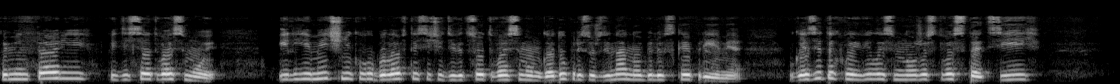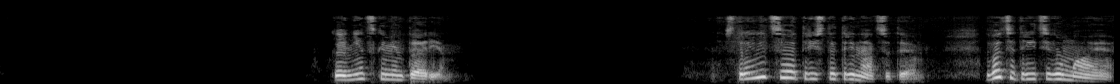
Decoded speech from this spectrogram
Комментарий 58. Илье Мечникову была в 1908 году присуждена Нобелевская премия. В газетах появилось множество статей. Конец комментария. Страница 313. 23 мая.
